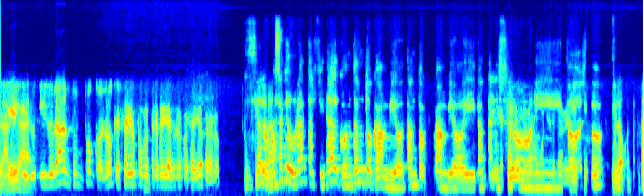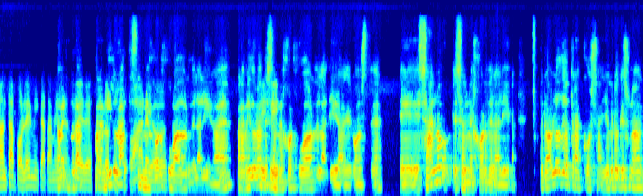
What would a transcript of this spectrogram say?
la liga. Y, Durant un poco, ¿no? Que está ahí un poco entre medias de una cosa y otra, ¿no? Sí, lo que pasa es que Durant al final, con tanto cambio, tanto cambio y tanta lesión y todo esto... Y, luego tanta polémica también en redes. Para mí Durant es el mejor jugador de la liga, ¿eh? Para mí Durant es el mejor jugador de la liga, que conste. ¿eh? Eh, sano es el mejor de la liga. Pero hablo de otra cosa. Yo creo que es una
